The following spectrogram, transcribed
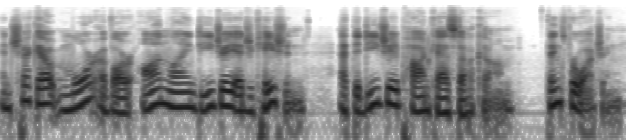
and check out more of our online DJ education at thedjpodcast.com. Thanks for watching.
